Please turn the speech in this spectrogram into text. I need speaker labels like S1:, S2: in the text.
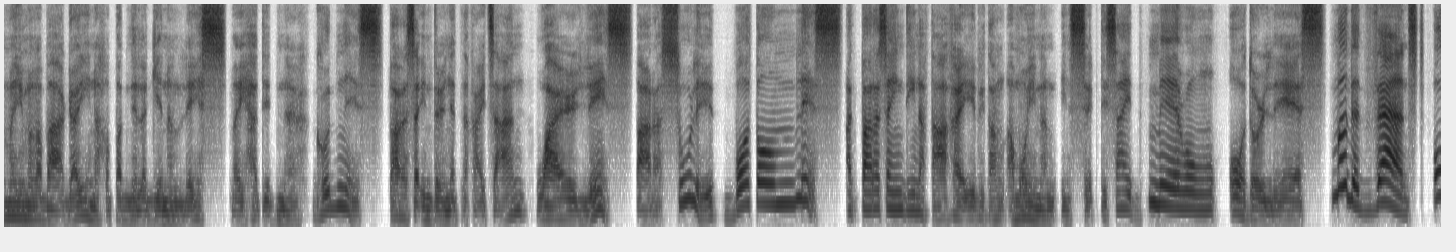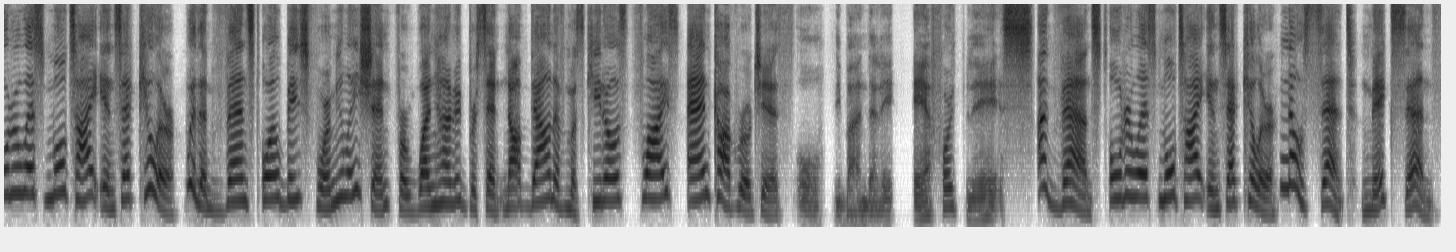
S1: May mga bagay na kapag nilagyan ng list, may hatid na goodness para sa internet na kahit saan, wireless para sulit, bottomless, at para sa hindi nakakairitang amoy ng insecticide, merong odorless. Mag-advanced odorless multi-insect killer with advanced oil-based formulation for 100% knockdown of mosquitoes, flies, and cockroaches. Oh, di ba ang dali? Effortless. Advanced odorless multi-insect killer. No scent. Makes sense.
